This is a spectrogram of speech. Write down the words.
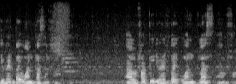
divide by one plus alpha alpha P divide by one plus alpha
